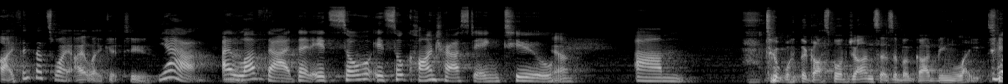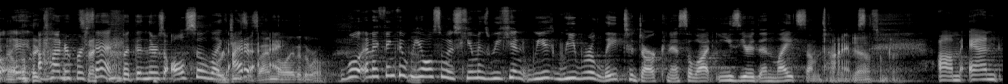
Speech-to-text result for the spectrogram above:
I think that's why I like it too. Yeah, I love that. That it's so it's so contrasting to Yeah. Um, to what the Gospel of John says about God being light. well, like- hundred percent. But then there's also like I Jesus, don't. I'm the light of the world. well, and I think that we also as humans we can we we relate to darkness a lot easier than light sometimes. Yeah, sometimes. Um, and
